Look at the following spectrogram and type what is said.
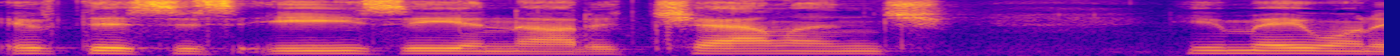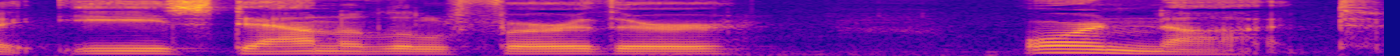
If this is easy and not a challenge, you may want to ease down a little further or not.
